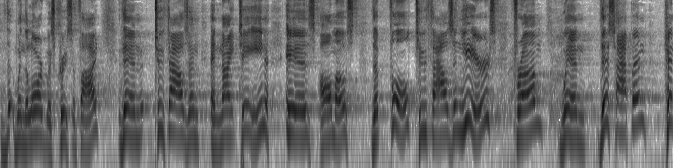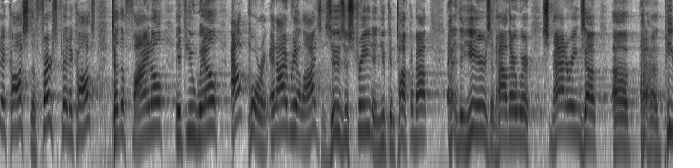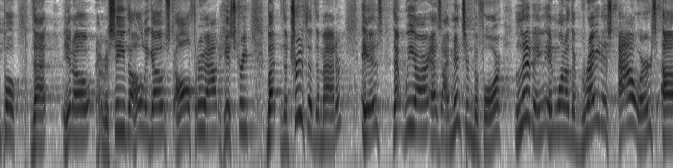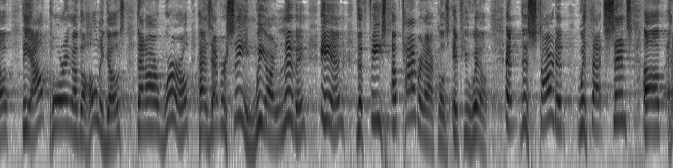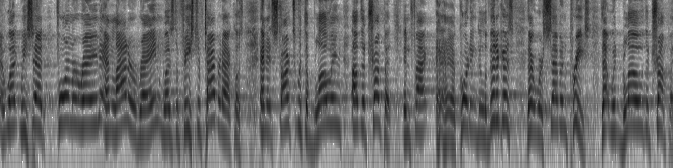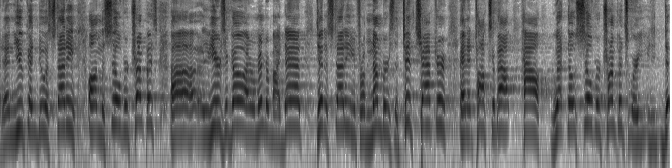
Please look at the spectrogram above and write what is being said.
the, when the Lord was crucified, then 2019 is almost the full 2,000 years from when this happened Pentecost, the first Pentecost, to the final, if you will, outpouring. And I realize Azusa Street, and you can talk about the years and how there were smatterings of, of people that you know, receive the Holy Ghost all throughout history. But the truth of the matter is that we are, as I mentioned before, living in one of the greatest hours of the outpouring of the Holy Ghost that our world has ever seen. We are living in the Feast of Tabernacles, if you will. And this started with that sense of what we said former rain and latter rain was the Feast of Tabernacles. And it starts with the blowing of the trumpet. In fact, according to Leviticus, there were seven priests that would blow the trumpet. And you can do a study on the silver trumpets. Uh, years ago, I remember my dad did a study from Numbers, the 10th chapter, and it talks about how what those silver trumpets were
